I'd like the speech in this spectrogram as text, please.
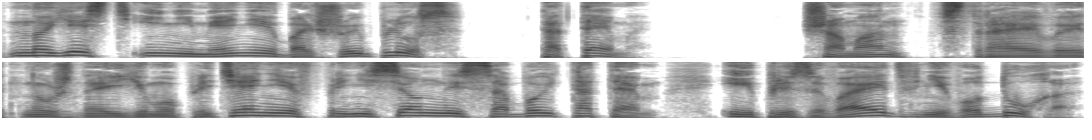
но есть и не менее большой плюс — тотемы. Шаман встраивает нужное ему плетение в принесенный с собой тотем и призывает в него духа.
